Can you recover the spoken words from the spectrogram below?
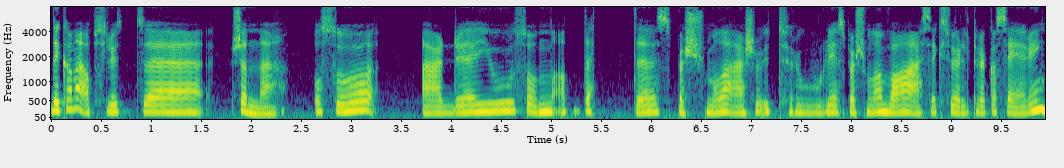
det kan jeg absolutt eh, skjønne. Og så er det jo sånn at dette spørsmålet er så utrolig Spørsmålet om hva er seksuell trakassering?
